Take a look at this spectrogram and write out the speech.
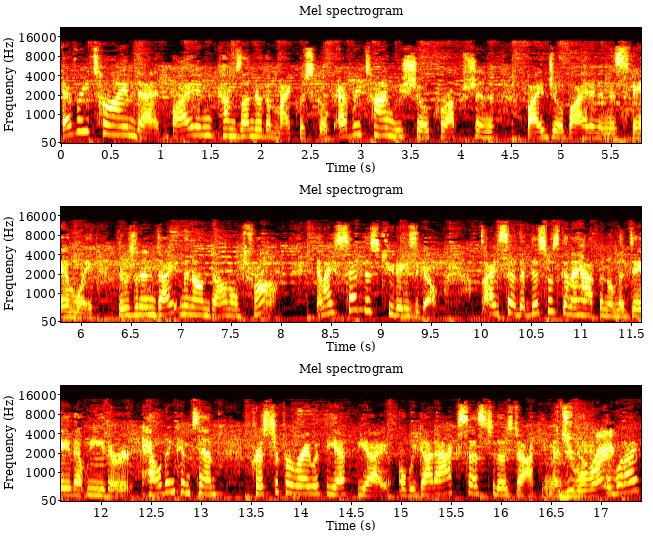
every time that Biden comes under the microscope, every time we show corruption by Joe Biden and his family, there's an indictment on Donald Trump. And I said this two days ago. I said that this was going to happen on the day that we either held in contempt Christopher Wray with the FBI or we got access to those documents. You were right. And what I,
